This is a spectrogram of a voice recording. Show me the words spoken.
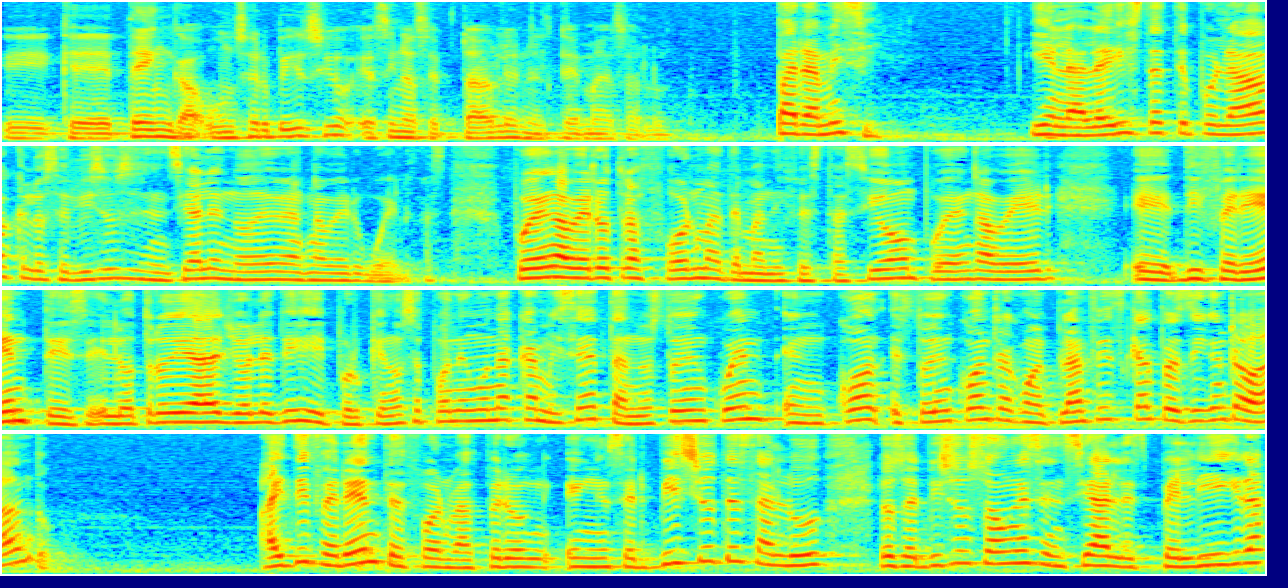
eh, que tenga un servicio es inaceptable en el tema de salud. Para mí sí. Y en la ley está estipulado que los servicios esenciales no deben haber huelgas. Pueden haber otras formas de manifestación, pueden haber eh, diferentes. El otro día yo les dije, ¿y por qué no se ponen una camiseta? No estoy en, en, estoy en contra con el plan fiscal, pero siguen trabajando. Hay diferentes formas, pero en, servicios de salud los servicios son esenciales. Peligra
